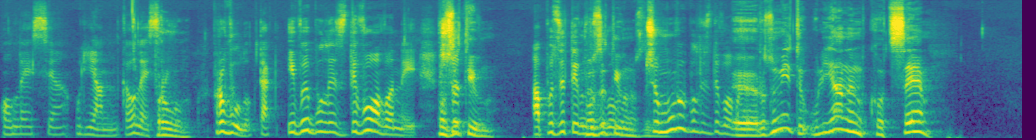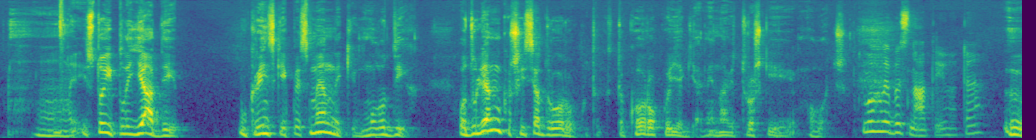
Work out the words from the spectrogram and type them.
Олеся Ульяненка. Олеся. Провулок. Провулок, так. І ви були здивований. що- Позитивно. А позитивно, Позитивно здивований. Чому ви були здивовані? Е, Розумієте, Ульяненко це із тої плеяди українських письменників молодих. От Ульяненко 62 року, так, такого року, як я, він навіть трошки молодший. Могли би знати його, так? Е,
